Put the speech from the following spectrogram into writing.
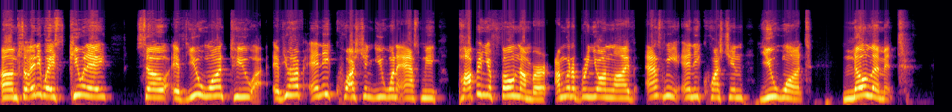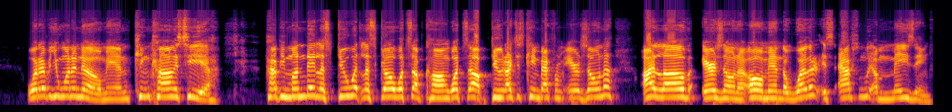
Um, so, anyways, Q and A. So if you want to, if you have any question you want to ask me, pop in your phone number. I'm gonna bring you on live. Ask me any question you want. No limit. Whatever you want to know, man. King Kong is here. Happy Monday. Let's do it. Let's go. What's up, Kong? What's up, dude? I just came back from Arizona. I love Arizona. Oh, man. The weather is absolutely amazing.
